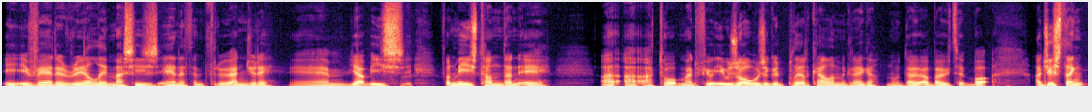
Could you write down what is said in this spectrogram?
He, he very rarely misses anything through injury. Um, yep, he's for me. He's turned into a, a, a top midfield. He was always a good player, Callum McGregor, no doubt about it. But I just think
